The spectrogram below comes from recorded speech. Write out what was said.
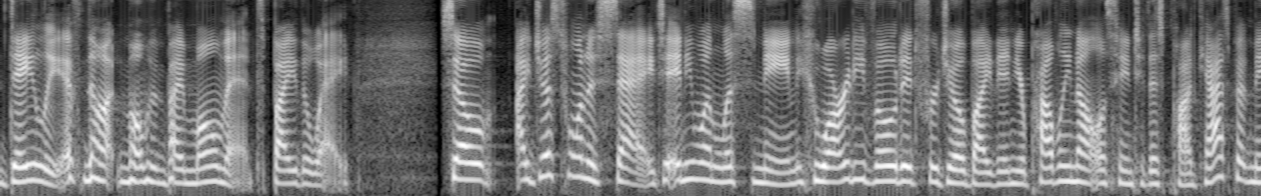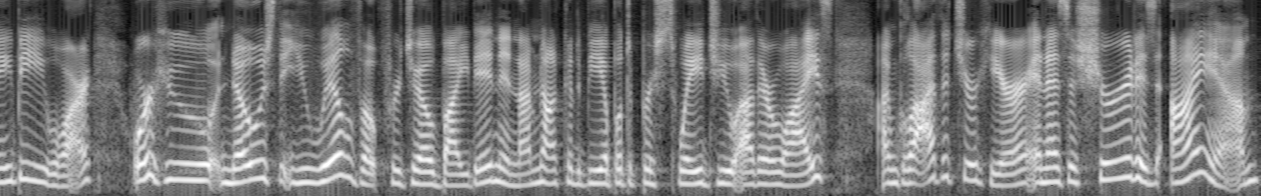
daily, if not moment by moment, by the way. So I just want to say to anyone listening who already voted for Joe Biden, you're probably not listening to this podcast, but maybe you are, or who knows that you will vote for Joe Biden, and I'm not going to be able to persuade you otherwise. I'm glad that you're here. And as assured as I am,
